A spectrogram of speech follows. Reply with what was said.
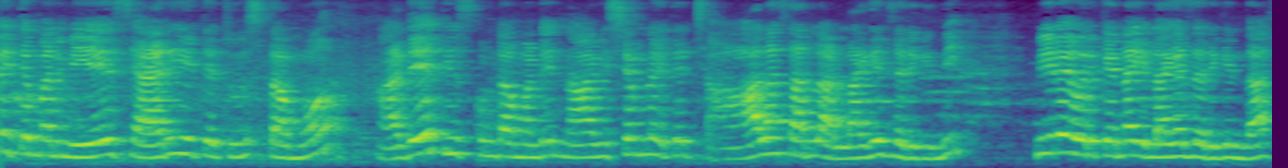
అయితే మనం ఏ శారీ అయితే చూస్తామో అదే తీసుకుంటామండి. నా విషయంలో అయితే చాలాసార్లు అలాగే జరిగింది. మీరు ఎవరికైనా ఇలాగే జరిగిందా?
